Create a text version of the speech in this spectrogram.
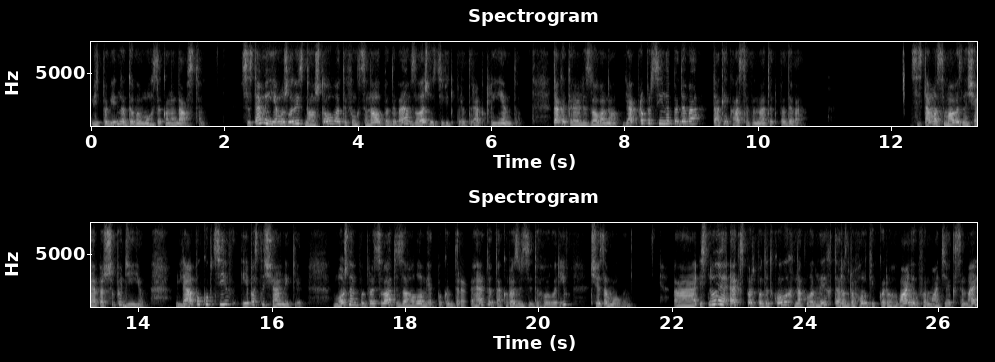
відповідно до вимог законодавства. В системі є можливість налаштовувати функціонал ПДВ в залежності від потреб клієнта, так як реалізовано як пропорційне ПДВ, так і касовий метод ПДВ. Система сама визначає першу подію для покупців і постачальників. Можна попрацювати загалом як по контрагенту, так і у розрізі договорів чи замовлень. Існує експорт податкових накладних та розрахунків коригування у форматі XML,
